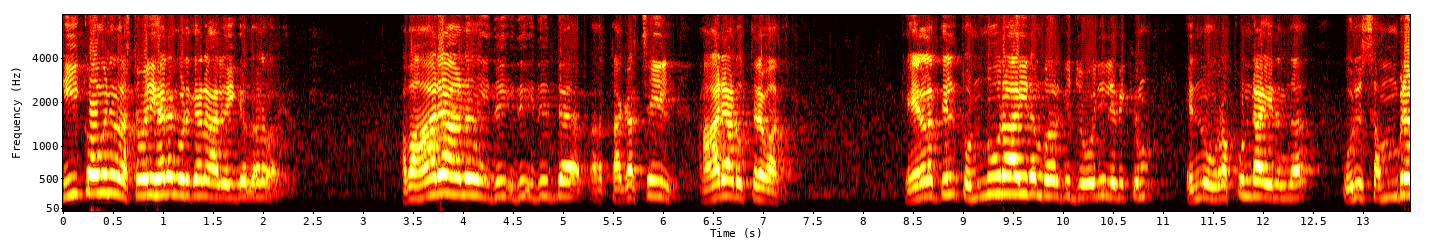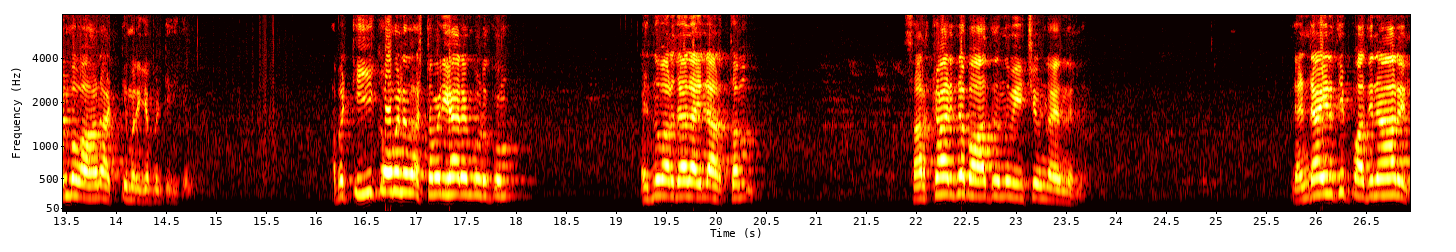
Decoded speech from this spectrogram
ടീ കോമിന് നഷ്ടപരിഹാരം കൊടുക്കാൻ ആലോചിക്കുമെന്നാണ് പറയുന്നത്. അപ്പോൾ ആരാണ് ഇത് ഇത് ഇതിന്റെ തകർച്ചയിൽ ആരാണ് ഉത്തരവാദി? കേരളത്തിൽ തൊണ്ണൂറായിരം പേർക്ക് ജോലി ലഭിക്കും എന്ന് ഉറപ്പുണ്ടായിരുന്ന ഒരു സംരംഭമാണ് അട്ടിമറിക്കപ്പെട്ടിരിക്കുന്നത്. അപ്പോൾ ടി കോമിന് നഷ്ടപരിഹാരം കൊടുക്കും എന്ന് പറഞ്ഞാൽ അതിന്റെ അർത്ഥം സർക്കാരിന്റെ ഭാഗത്തു നിന്ന് വീഴ്ച ഉണ്ടായിരുന്നില്ല. രണ്ടായിരത്തി പതിനാറിൽ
